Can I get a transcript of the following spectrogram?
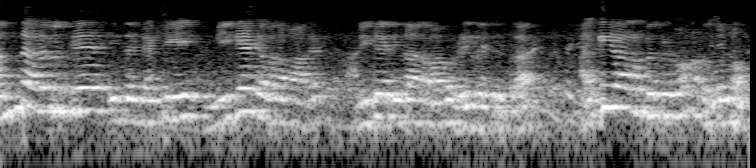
அந்த அளவிற்கு இந்த கட்சியை மிக கவனமாக மிக நிதானமாக வழிநடத்திருக்கிறார் அங்கீகாரம் பெற்றணும் நம்ம சொன்னோம்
